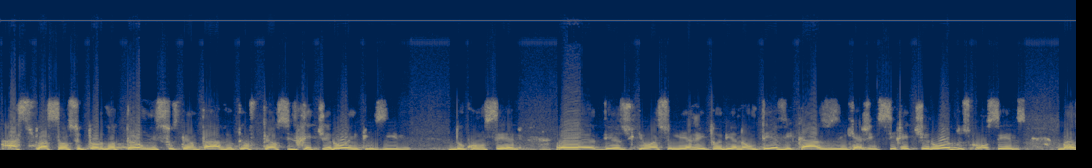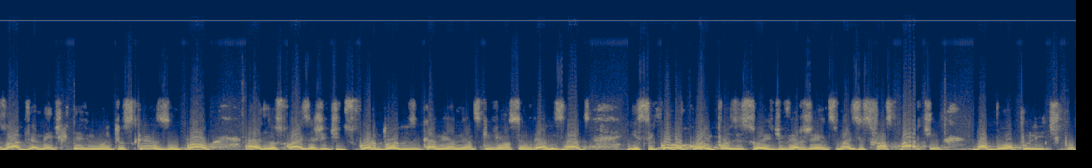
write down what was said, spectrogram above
a situação se tornou tão insustentável que o FPEL se retirou, inclusive, do Conselho. Uh, desde que eu assumi a reitoria, não teve casos em que a gente se retirou dos conselhos, mas obviamente que teve muitos casos qual, uh, nos quais a gente discordou dos encaminhamentos que vinham sendo realizados e se colocou em posições divergentes. Mas isso faz parte da boa política.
